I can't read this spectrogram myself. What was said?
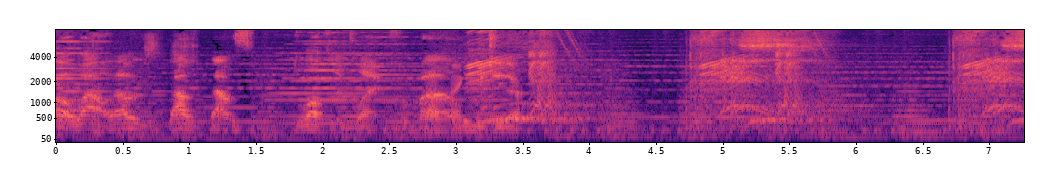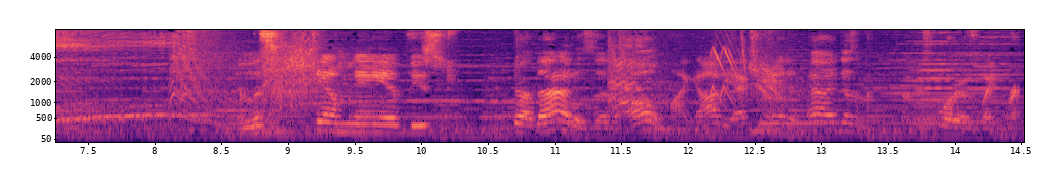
Oh wow, that was that was that was lovely play from Oh, uh, you. Luigi there. And let's see how many of these. That is an. Oh my god, he actually hit it. Uh, it doesn't matter. I'm just Wario's waiting right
